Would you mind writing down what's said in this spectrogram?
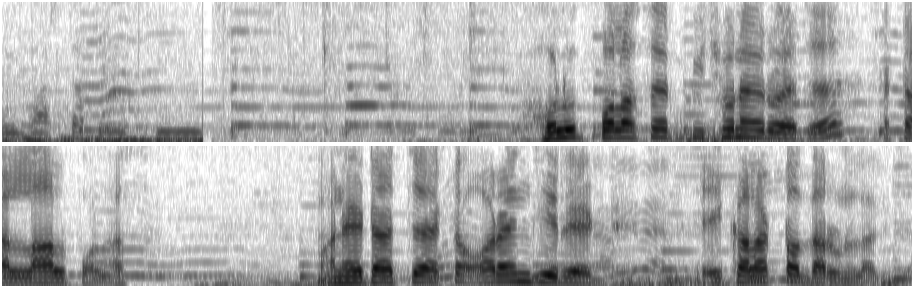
ওই গাছটাতে হলুদ পলাশের পিছনে রয়েছে একটা লাল পলাশ। মানে এটা হচ্ছে একটা অরেঞ্জি রেড এই কালারটাও দারুণ লাগছে।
